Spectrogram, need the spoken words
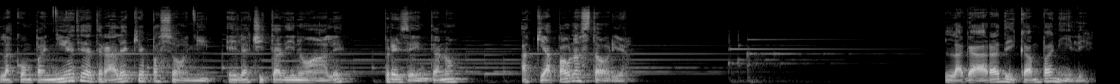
La compagnia teatrale Acchiappasogni e la città di Noale presentano Acchiappa una storia. La gara dei campanili.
